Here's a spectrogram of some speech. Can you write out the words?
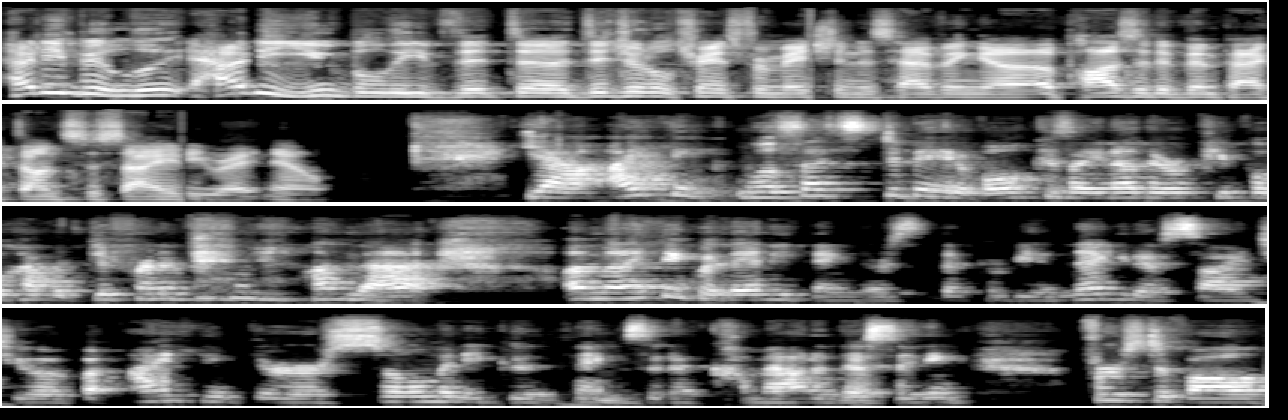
How do you believe? How do you believe that uh, digital transformation is having a, a, positive impact on society right now? Yeah, I think well, that's debatable because I know there are people who have a different opinion on that. I mean, I think with anything, there's there can be a negative side to it, but I think there are so many good things that have come out of this. I think, first of all,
